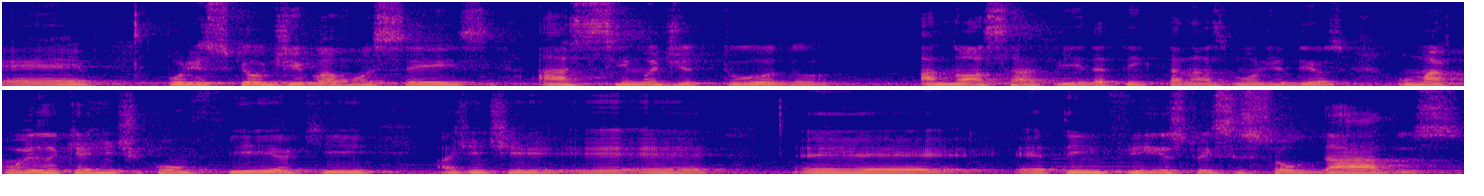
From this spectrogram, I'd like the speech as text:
é por isso que eu digo a vocês, acima de tudo, a nossa vida tem que estar nas mãos de Deus. Uma coisa que a gente confia, que a gente é, é, é, é, tem visto esses soldados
